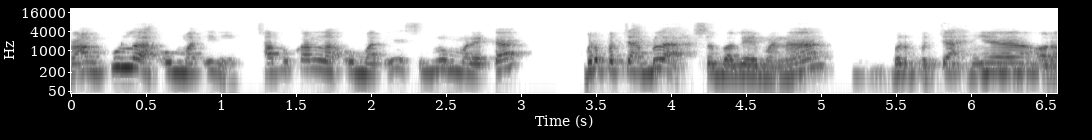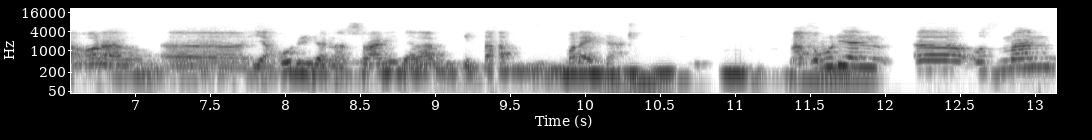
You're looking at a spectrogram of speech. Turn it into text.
rangkullah umat ini, satukanlah umat ini sebelum mereka berpecah belah sebagaimana berpecahnya orang-orang eh, Yahudi dan Nasrani dalam kitab mereka. Nah, kemudian uh, Uthman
